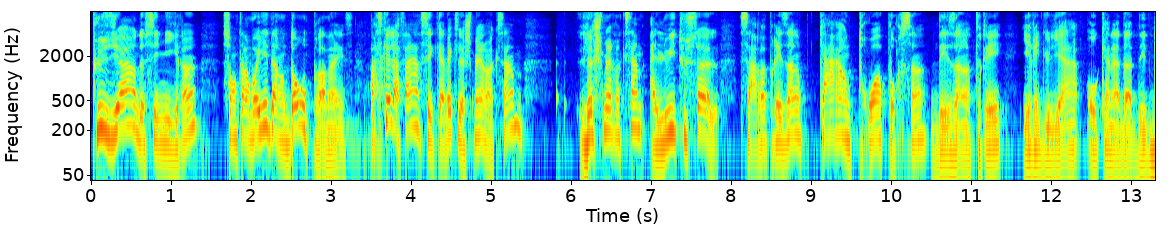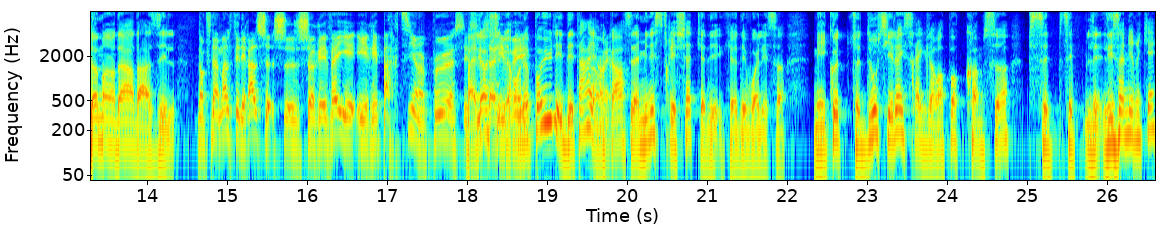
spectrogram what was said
plusieurs de ces migrants sont envoyés dans d'autres provinces. Parce que l'affaire, c'est qu'avec le chemin Roxham, le chemin Roxham, à lui tout seul, ça représente 43% des entrées irrégulières au Canada, des demandeurs d'asile. Donc, finalement, le fédéral se, réveille et, répartit un peu ces, ben On n'a pas eu les détails ah encore. C'est la ministre Fréchette qui a, dévoilé ça. Mais écoute, ce dossier-là, il ne se réglera pas comme ça. Puis les Américains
